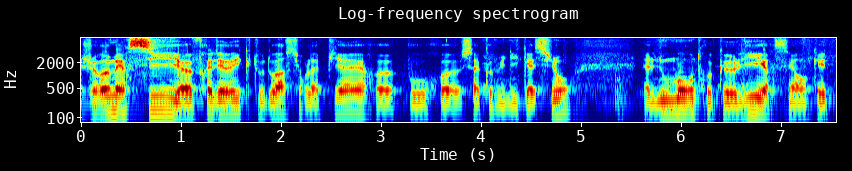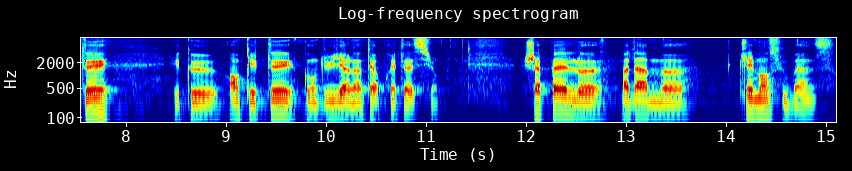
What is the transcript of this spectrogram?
Je remercie euh, Frédéric Toudoir sur la pierre euh, pour euh, sa communication. Elle nous montre que lire, c'est enquêter et que enquêter conduit à l'interprétation. J'appelle Madame Clémence Loubens.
